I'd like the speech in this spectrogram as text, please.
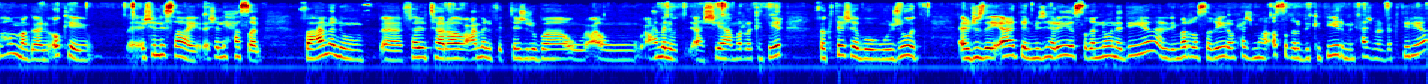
فهم قالوا أوكي إيش اللي صاير؟ إيش اللي حصل؟ فعملوا آه، فلترة وعملوا في التجربة وعملوا أشياء مرة كثير. فاكتشفوا وجود الجزيئات المجهرية الصغنونة دي اللي مرة صغيرة وحجمها أصغر بكثير من حجم البكتيريا.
